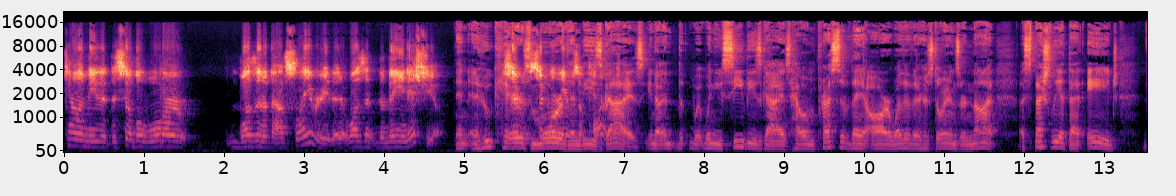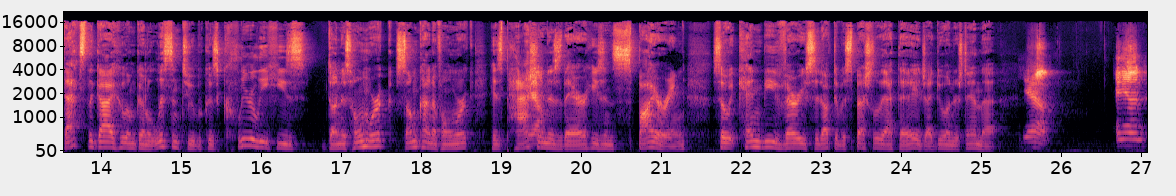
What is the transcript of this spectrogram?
telling me that the Civil War wasn't about slavery, that it wasn't the main issue. And and who cares so, more than these guys? You know, and th- when you see these guys, how impressive they are, whether they're historians or not, especially at that age. That's the guy who I'm going to listen to because clearly he's done his homework, some kind of homework. His passion yeah. is there. He's inspiring. So it can be very seductive, especially at that age. I do understand that. Yeah. And,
